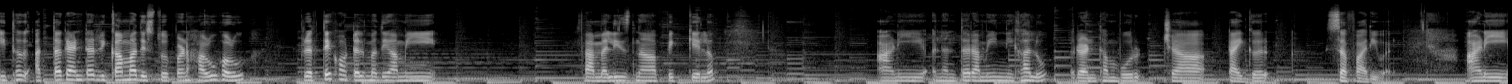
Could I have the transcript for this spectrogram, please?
इथं आत्ता कॅन्टर रिकामा दिसतो पण हळूहळू प्रत्येक हॉटेलमध्ये आम्ही फॅमिलीजना पिक केलं. आणि नंतर आम्ही निघालो रणथंबोरच्या टायगर सफारीवर आणि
